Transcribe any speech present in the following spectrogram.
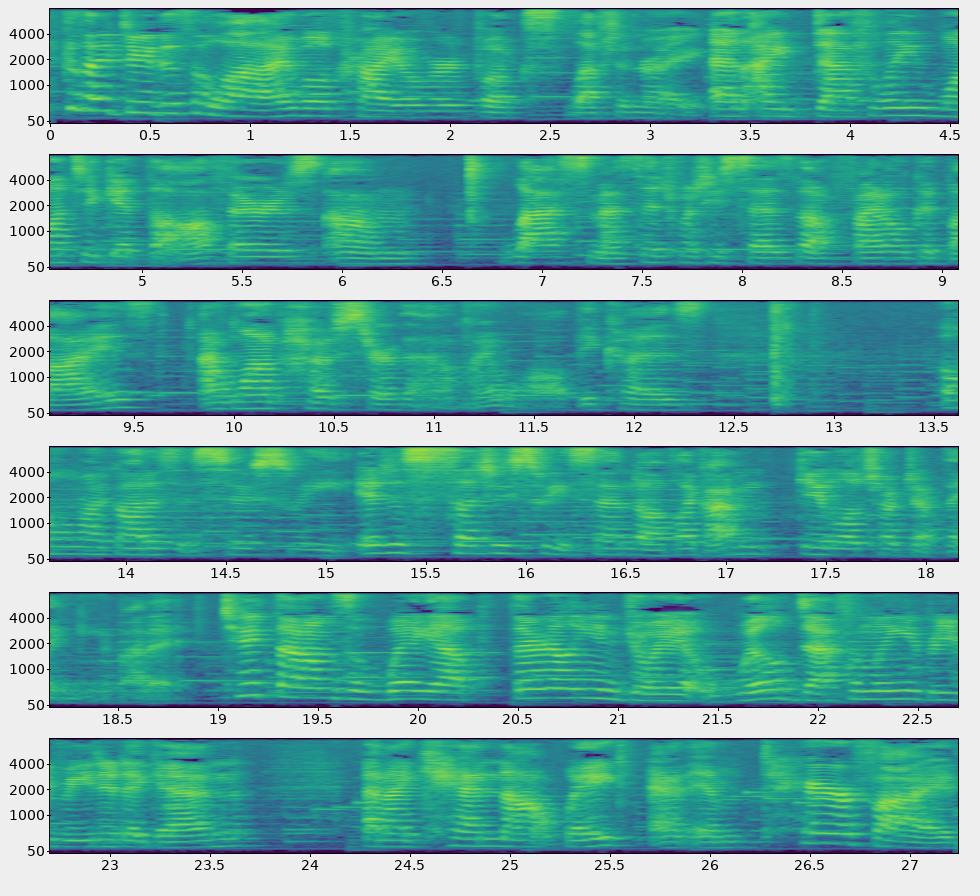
Because I do this a lot. I will cry over books left and right. And I definitely want to get the author's um, last message when she says the final goodbyes. I want a poster of that on my wall because oh my god is it so sweet. It is such a sweet send off. Like I'm getting a little choked up thinking about it. Two thumbs way up. Thoroughly enjoy it. Will definitely reread it again and I cannot wait and am terrified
